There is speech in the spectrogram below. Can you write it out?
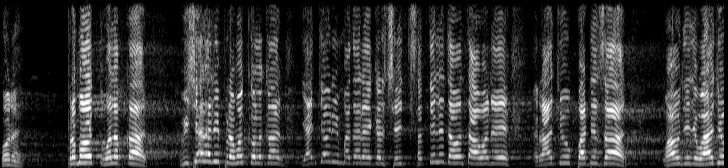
कोण आहे? प्रमोद वलपकार. विशाल आणि प्रमोद कोलकर यांच्यावरही मदार आहे. शेष सत्तेले धावांचं आव्हान आहे. राजू पाटील सर. वावंजे वाजू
